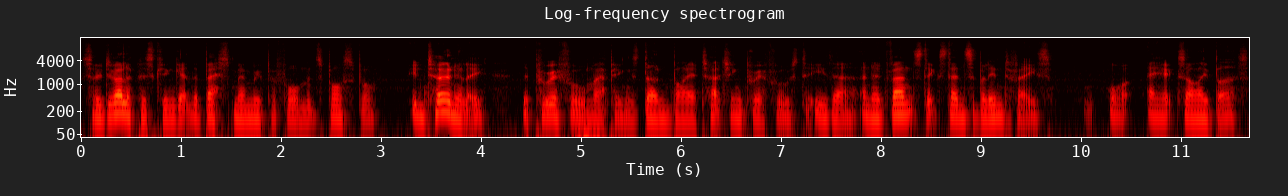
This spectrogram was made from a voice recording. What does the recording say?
so developers can get the best memory performance possible. Internally, the peripheral mapping is done by attaching peripherals to either an advanced extensible interface or AXI bus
